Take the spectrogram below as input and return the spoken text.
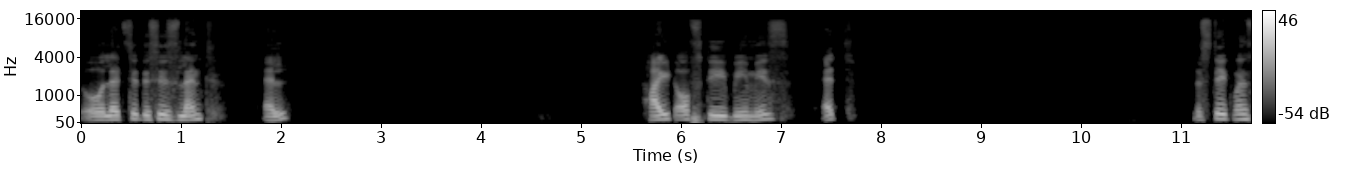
So let's say this is length L. Height of the beam is H. Let's take one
